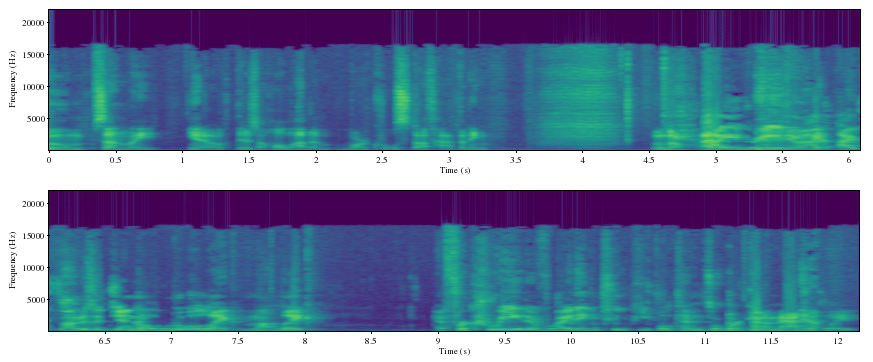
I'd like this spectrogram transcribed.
boom, suddenly, you know, there's a whole lot of more cool stuff happening. No, I agree. You know, I, I've found as a general rule, like my, like for creative writing, two people tend to work kind of magically.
